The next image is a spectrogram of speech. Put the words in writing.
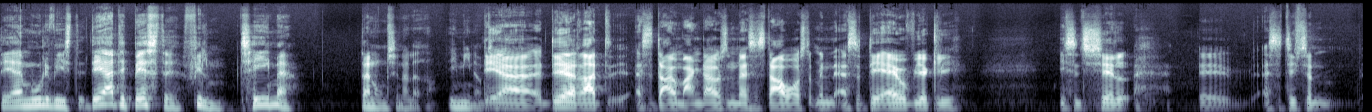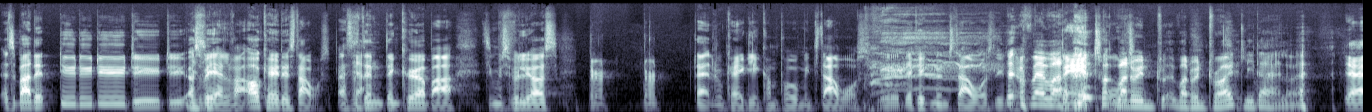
Det er muligvis det er det bedste film-tema, der nogensinde er lavet, i min optik. Det er, det er ret... Altså, der er jo mange, der er jo sådan en masse Star Wars, men altså, det er jo virkelig essentielt... Øh, altså, det er sådan... Altså bare det, dy, dy, dy, dy, dy, og så ved alle bare, okay, det er Star Wars. Altså, Ja. den, den kører bare. Så kan man selvfølgelig også... Ja, nu kan jeg ikke lige komme på min Star Wars. Øh, Jeg kan ikke nynne Star Wars lige nu. Hvad var, Bad, var, du en, var du en droid lige der, eller hvad? Ja.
